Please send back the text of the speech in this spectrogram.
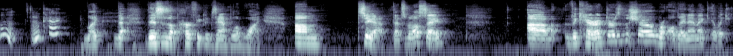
Hmm, okay. Like that. This is a perfect example of why. Um, so yeah, that's what I'll say. Um, the characters of the show were all dynamic. and, Like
